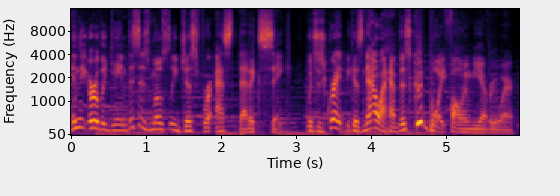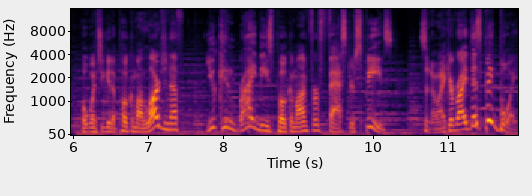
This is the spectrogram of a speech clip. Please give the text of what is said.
In the early game, this is mostly just for aesthetic's sake, which is great because now I have this good boy following me everywhere. But once you get a Pokemon large enough, you can ride these Pokemon for faster speeds. So now I can ride this big boy.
